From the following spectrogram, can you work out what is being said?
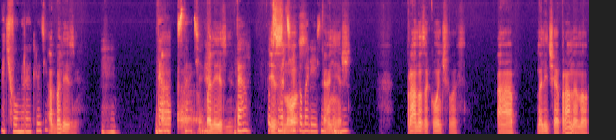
От чего умирают люди? От болезней. Мгм. Да, Э, кстати. Болезни. Да. Смертей износ, по болезни. Конечно. Прана закончилась. А наличие праны, оно,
